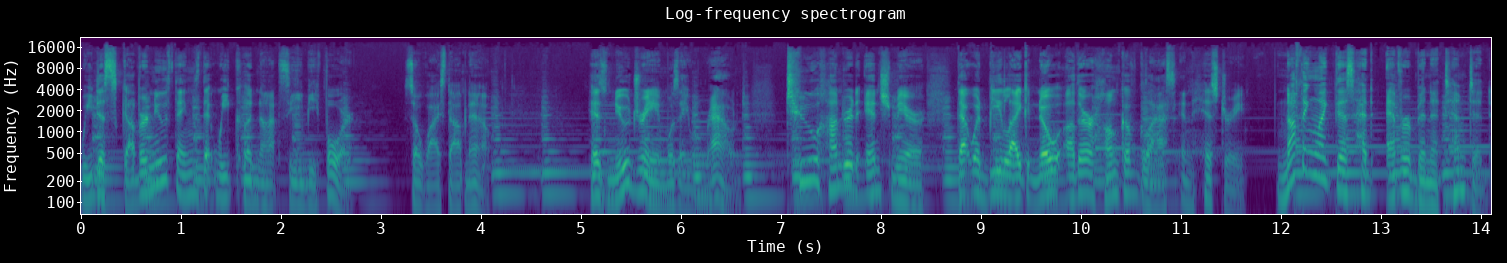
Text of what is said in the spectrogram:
we discover new things that we could not see before. So why stop now? His new dream was a round, 200 inch mirror that would be like no other hunk of glass in history. Nothing like this had ever been attempted,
